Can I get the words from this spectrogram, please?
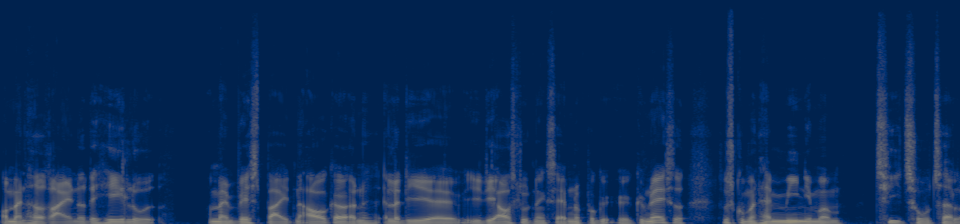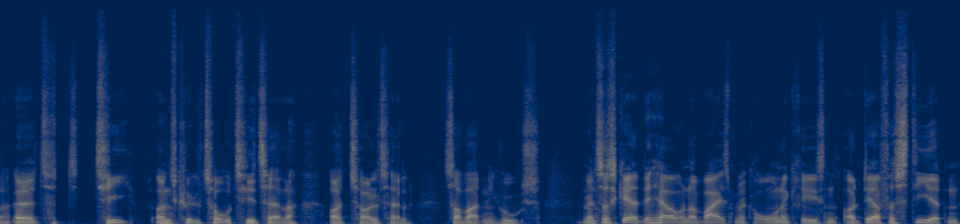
og man havde regnet det hele ud, og man vidste bare i den afgørende, eller de, øh, i de afsluttende eksamener på gymnasiet, så skulle man have minimum 10 totaler, øh, 10, undskyld, to 10-taller og et 12-tal. Så var den i hus. Men så sker det her undervejs med coronakrisen, og derfor stiger den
